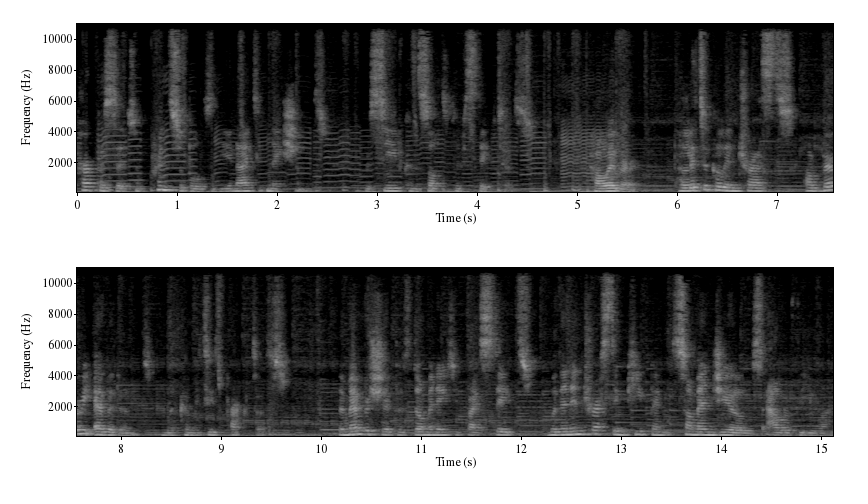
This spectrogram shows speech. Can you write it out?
purposes and principles of the United Nations receive consultative status. However, political interests are very evident in the committee's practice. The membership is dominated by states with an interest in keeping some NGOs out of the UN.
